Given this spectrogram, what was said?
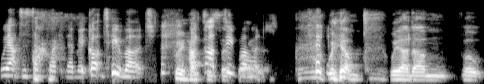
we had to separate them. It got too much. we had It to got too much. we um we had um well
